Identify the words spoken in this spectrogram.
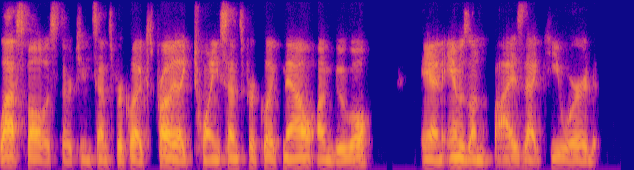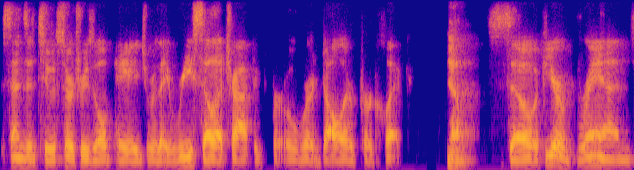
last fall was 13 cents per click. It's probably like 20 cents per click now on Google and Amazon buys that keyword, sends it to a search result page where they resell that traffic for over a dollar per click. Yeah. So if you're a brand,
